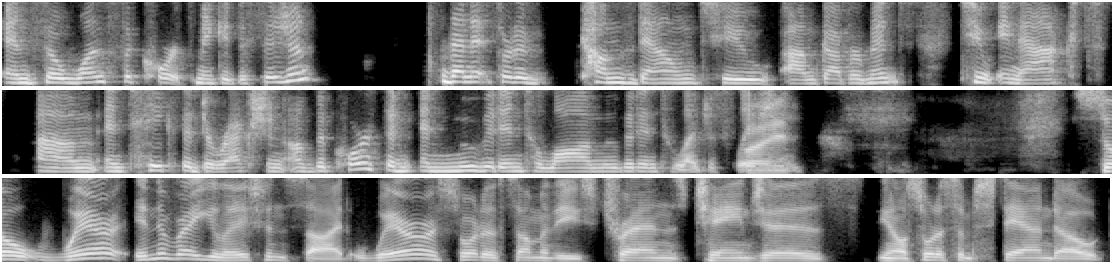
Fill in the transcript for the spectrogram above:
And so once the courts make a decision, then it sort of comes down to um, government to enact um, and take the direction of the courts and, and move it into law, move it into legislation. Right. So, where in the regulation side, where are sort of some of these trends, changes, you know, sort of some standout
